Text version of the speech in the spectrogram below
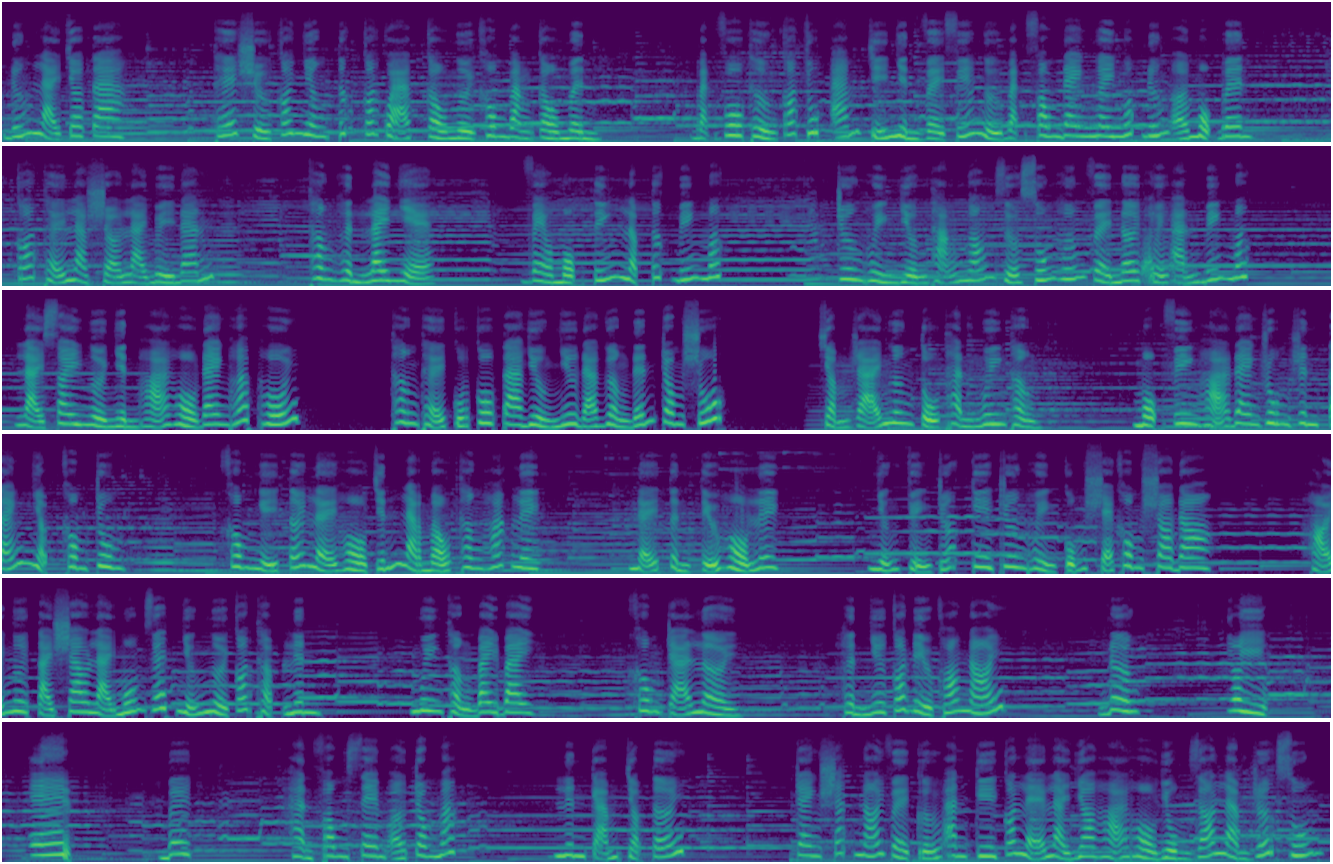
Đứng lại cho ta. Thế sự có nhân tức có quả, Cầu người không bằng cầu mình. Bạch vô thường có chút ám chỉ nhìn về phía ngự Bạch Phong đang ngây ngốc đứng ở một bên. Có thể là sợ lại bị đánh. Thân hình lay nhẹ. Vèo một tiếng lập tức biến mất. Trương Huyền dựng thẳng ngón giữa xuống hướng về nơi huyện ảnh biến mất. Lại xoay người nhìn hỏa hồ đang hấp hối. Thân thể của cô ta dường như đã gần đến trong suốt. Chậm rãi ngưng tụ thành nguyên thần. Một viên hỏa đang rung rinh tán nhập không trung. Không nghĩ tới lệ hồ chính là mẫu thân hoác ly. Nể tình tiểu hồ ly. Những chuyện trước kia Trương Huyền cũng sẽ không so đo. Hỏi ngươi tại sao lại muốn giết những người có thập linh? Nguyên thần bay bay. Không trả lời. Hình như có điều khó nói. Đơn Y E. B. Hành Phong xem ở trong mắt. Linh cảm chập tới. Trang sách nói về cửu anh kia có lẽ là do hỏa hồ dùng gió làm rớt xuống.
